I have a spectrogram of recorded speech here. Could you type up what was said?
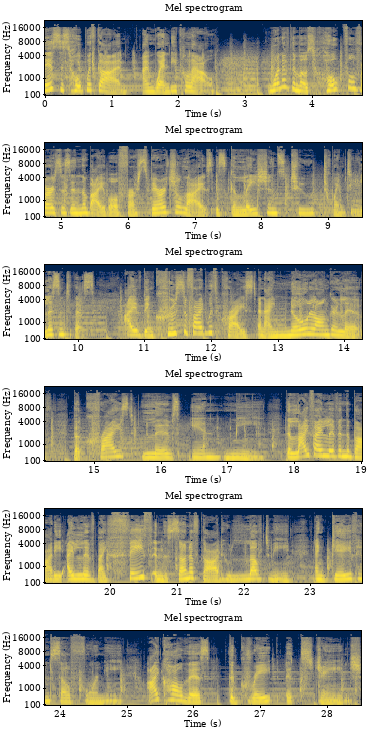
This is Hope with God. I'm Wendy Palau. One of the most hopeful verses in the Bible for our spiritual lives is Galatians 2:20. Listen to this. I have been crucified with Christ and I no longer live, but Christ lives in me. The life I live in the body, I live by faith in the Son of God who loved me and gave himself for me. I call this the great exchange.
